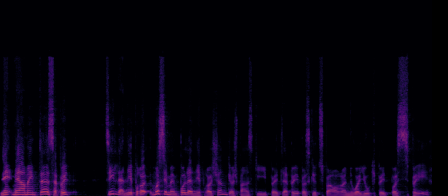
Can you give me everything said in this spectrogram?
Mais, mais en même temps, ça peut être. Tu sais, l'année pro... Moi, c'est même pas l'année prochaine que je pense qu'il peut être la pire parce que tu peux avoir un noyau qui peut être pas si pire.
